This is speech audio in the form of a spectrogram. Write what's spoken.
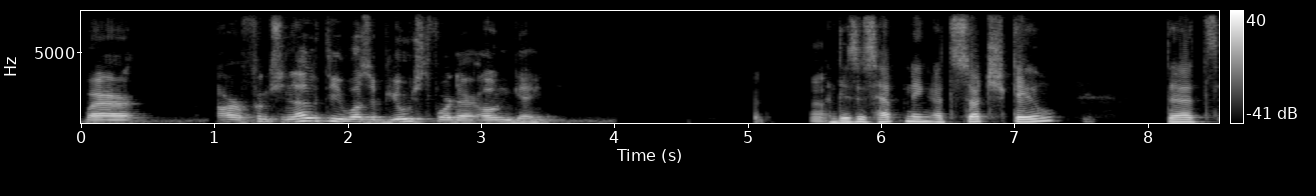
where our functionality was abused for their own gain. And this is happening at such scale that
